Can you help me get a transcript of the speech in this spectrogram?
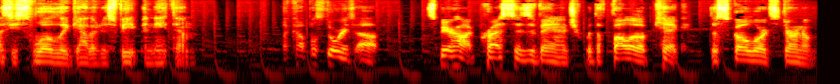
as he slowly gathered his feet beneath him. A couple stories up, Spearhawk pressed his advantage with a follow-up kick to Skull sternum.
